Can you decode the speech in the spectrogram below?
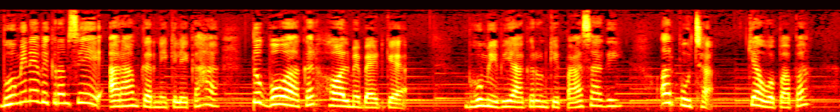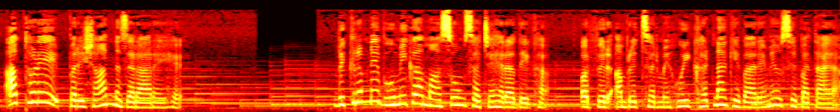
भूमि ने विक्रम से आराम करने के लिए कहा तो वो आकर हॉल में बैठ गया। भूमि भी आकर उनके पास आ गई और पूछा क्या हुआ, पापा? आप थोड़े परेशान नज़र आ रहे हैं। विक्रम ने भूमि का मासूम सा चेहरा देखा और फिर अमृतसर में हुई घटना के बारे में उसे बताया।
